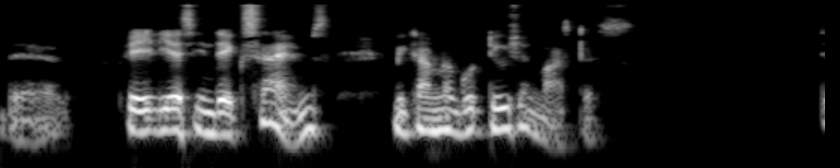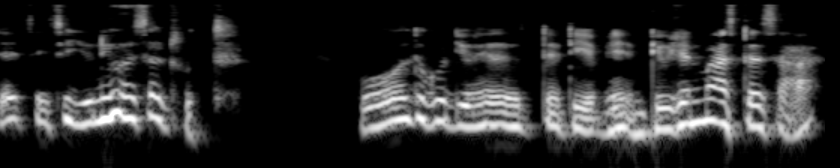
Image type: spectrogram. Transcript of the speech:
the failures in the exams become a good tuition masters. That's it's a universal truth. All the good tuition masters are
